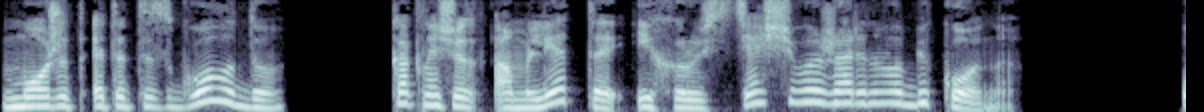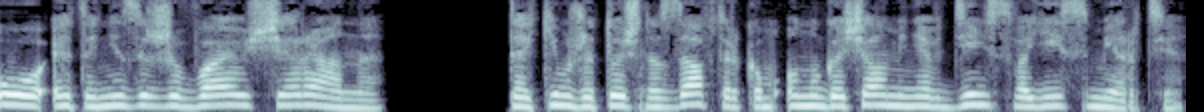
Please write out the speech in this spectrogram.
Может, этот из голоду? Как насчет омлета и хрустящего жареного бекона?» «О, это незаживающая рана!» Таким же точно завтраком он угощал меня в день своей смерти.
